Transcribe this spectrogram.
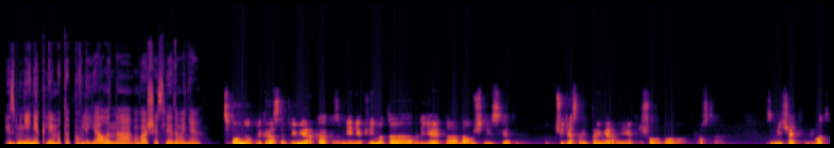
изменение климата повлияло на ваши исследования? Вспомнил прекрасный пример, как изменение климата влияет на научные исследования чудесный пример мне пришел в голову. Просто замечательный. Вот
